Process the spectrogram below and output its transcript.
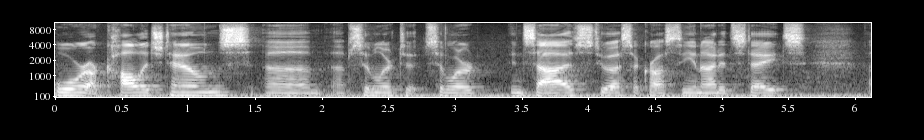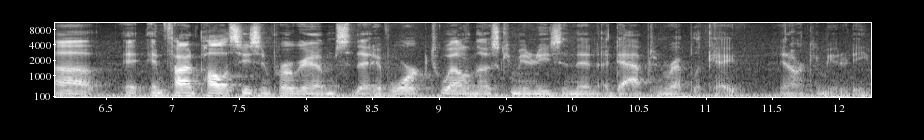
or our college towns, um, uh, similar to similar in size to us across the United States, uh, and, and find policies and programs that have worked well in those communities, and then adapt and replicate in our community.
